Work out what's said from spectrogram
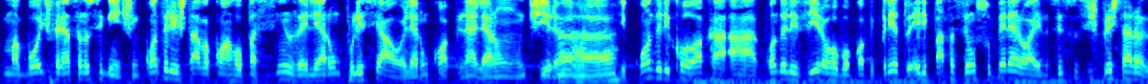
uma, boa diferença no seguinte: enquanto ele estava com a roupa cinza, ele era um policial, ele era um cop, né? Ele era um, tira. Uhum. E quando ele coloca a. Quando ele vira o Robocop preto, ele passa a ser um super-herói. Não sei se vocês prestaram.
